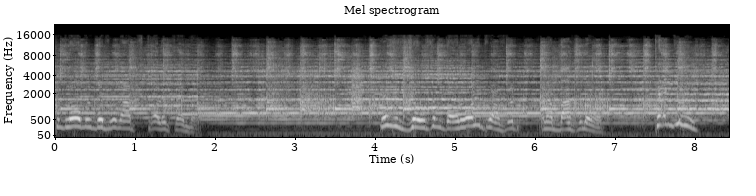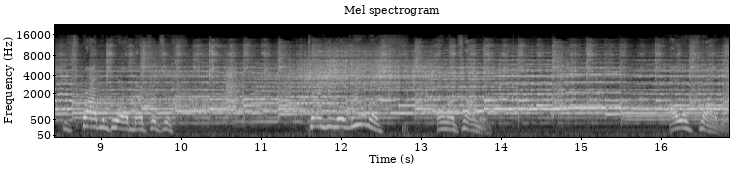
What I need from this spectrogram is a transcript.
to Global Diplomat College Center. This is Joseph, God Holy Prophet and Ambassador. Thank you for subscribing to our messages. Thank you for viewing us on our channel. Father,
